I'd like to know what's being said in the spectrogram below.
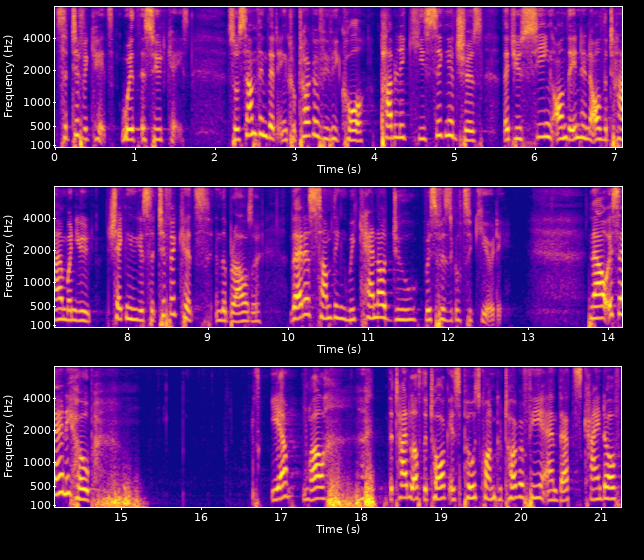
certificates with a suitcase? So something that in cryptography we call public key signatures that you're seeing on the internet all the time when you're checking your certificates in the browser, that is something we cannot do with physical security. Now, is there any hope? Yeah, well, the title of the talk is Post-Quantum Cryptography, and that's kind of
